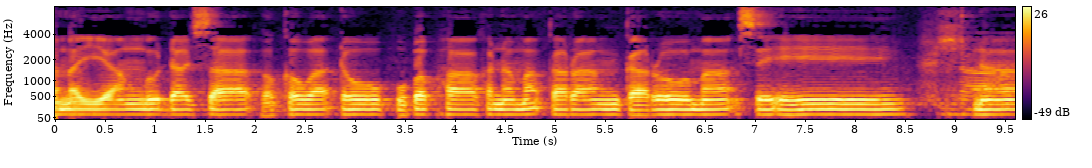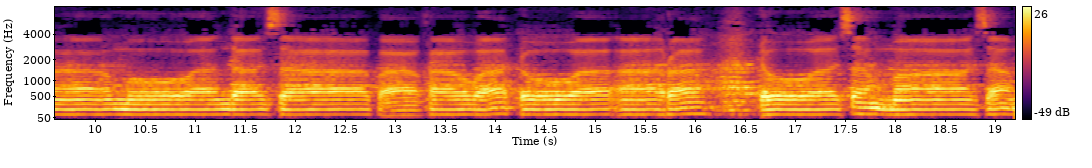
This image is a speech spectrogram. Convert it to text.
ามยังบุตตัสะภะคะวะโตปุปภาคณมะกรังกโรมะเสนะโมตัสสะภะคะวะโตอะระโตสัมมาสัม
